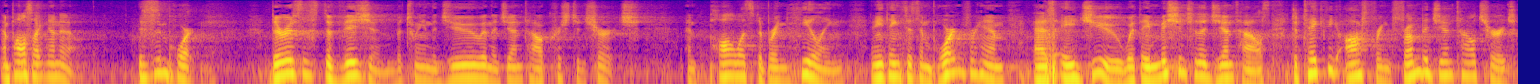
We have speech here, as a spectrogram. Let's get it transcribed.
And Paul's like, no, no, no. This is important. There is this division between the Jew and the Gentile Christian church. And Paul wants to bring healing, and he thinks it's important for him as a Jew with a mission to the Gentiles to take the offering from the Gentile church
